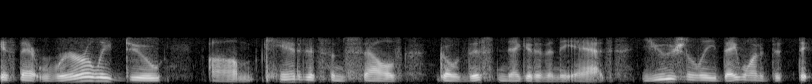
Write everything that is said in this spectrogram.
is that rarely do um, candidates themselves go this negative in the ads. Usually they want to di-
